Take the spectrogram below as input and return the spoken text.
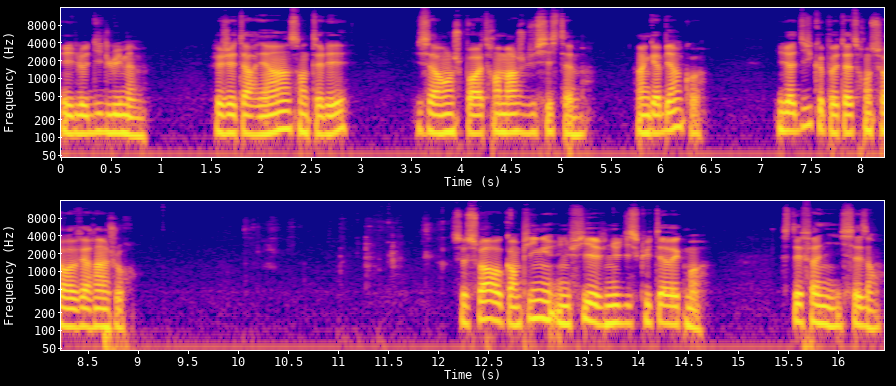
et il le dit de lui-même. Végétarien, sans télé, il s'arrange pour être en marge du système. Un gars bien, quoi. Il a dit que peut-être on se reverrait un jour. Ce soir, au camping, une fille est venue discuter avec moi. Stéphanie, 16 ans,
